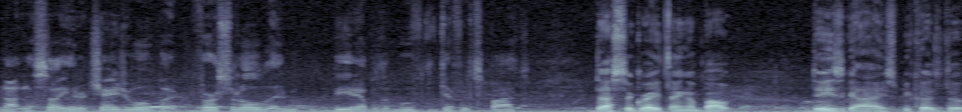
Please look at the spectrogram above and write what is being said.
not necessarily interchangeable, but versatile and being able to move to different spots? That's the great thing about these guys because the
